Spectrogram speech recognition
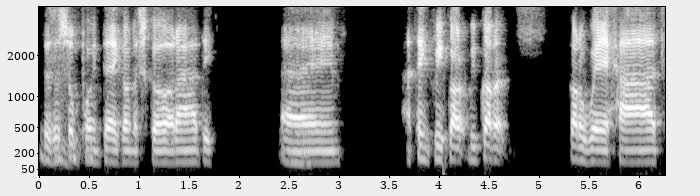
There's at some point they're going to score, are they? Um, I think we've got we've got to got to work hard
